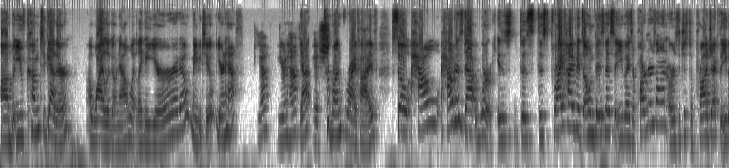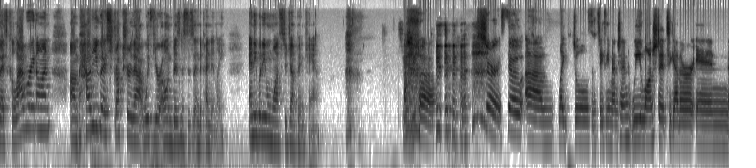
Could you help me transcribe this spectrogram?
um, but you've come together a while ago now. What, like a year ago, maybe two, year and a half? Yeah, year and a half yeah ish. to run thrive hive so how how does that work is does does thrive hive its own business that you guys are partners on or is it just a project that you guys collaborate on um, how do you guys structure that with your own businesses independently anybody who wants to jump in can Sandy? Sure. So, um, like Jules and stacey mentioned, we launched it together in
